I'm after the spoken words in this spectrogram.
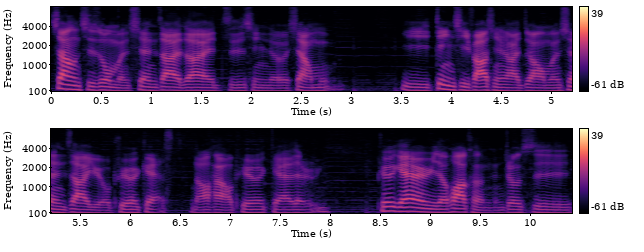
像其实我们现在在执行的项目，以定期发行来讲，我们现在有 Pure Guest，然后还有 Pure Gallery。Pure Gallery 的话，可能就是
